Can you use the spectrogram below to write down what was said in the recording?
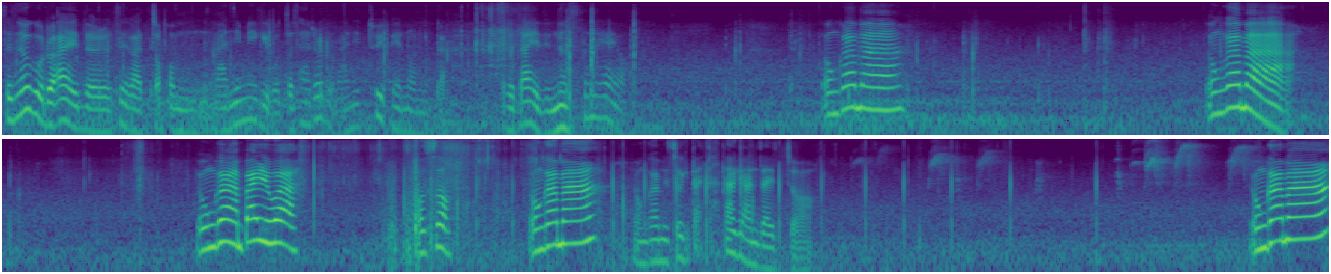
저녁으로 아이들 제가 조금 많이 먹이고 또 사료를 많이 투입해 놓으니까 그래도 아이들이 느슨해요. 용감아, 용감아, 용감 빨리 와. 어서. 용감아, 용감이 저기 따뜻하게 앉아 있죠. 용감아.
